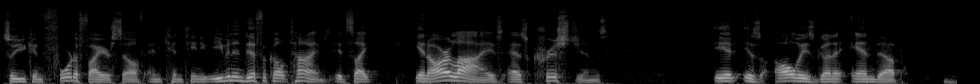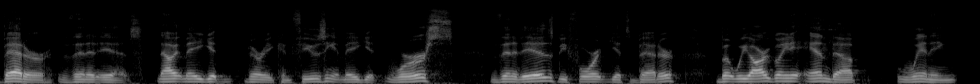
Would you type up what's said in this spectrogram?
so you can fortify yourself and continue. Even in difficult times, it's like in our lives as Christians, it is always going to end up better than it is. Now, it may get very confusing, it may get worse than it is before it gets better, but we are going to end up winning.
